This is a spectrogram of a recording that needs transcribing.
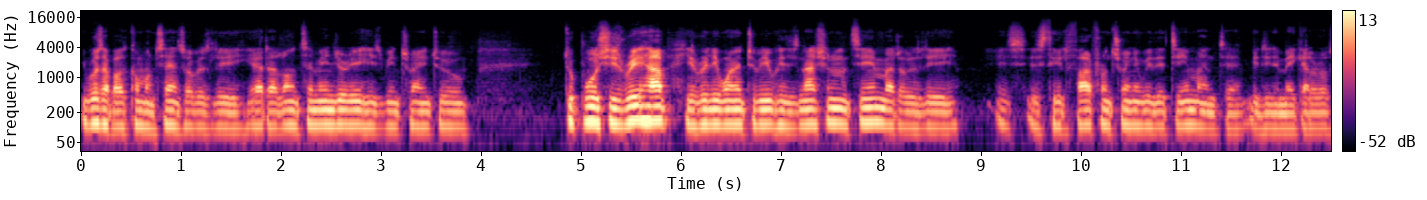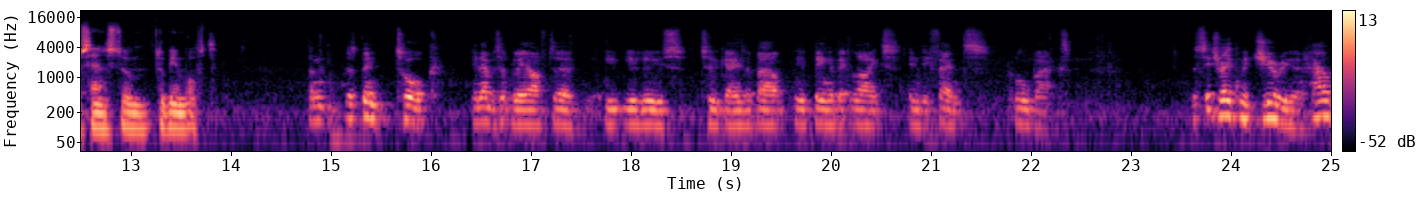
It was about common sense. Obviously, he had a long-term injury. He's been trying to to push his rehab. He really wanted to be with his national team, but obviously, he's, he's still far from training with the team, and uh, it didn't make a lot of sense to to be involved. And there's been talk, inevitably, after you, you lose two games, about you being a bit light in defence, fullbacks. The situation with Jurrien, how,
